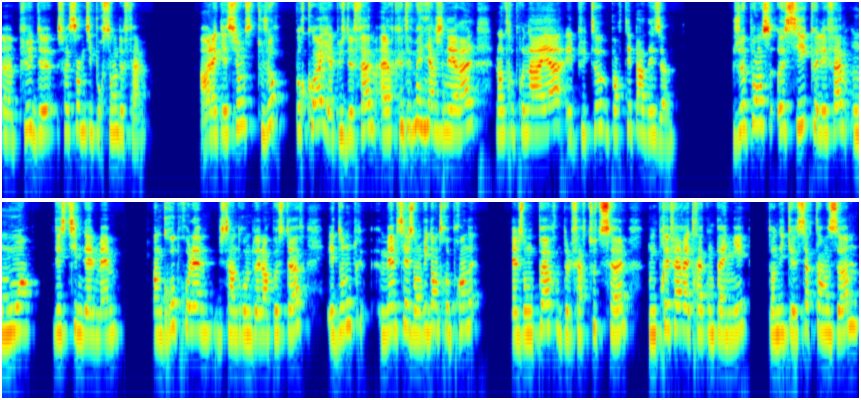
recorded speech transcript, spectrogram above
euh, plus de 70% de femmes. Alors la question, c'est toujours pourquoi il y a plus de femmes alors que de manière générale, l'entrepreneuriat est plutôt porté par des hommes? Je pense aussi que les femmes ont moins d'estime d'elles-mêmes, un gros problème du syndrome de l'imposteur, et donc même si elles ont envie d'entreprendre, elles ont peur de le faire toutes seules, donc préfèrent être accompagnées, tandis que certains hommes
